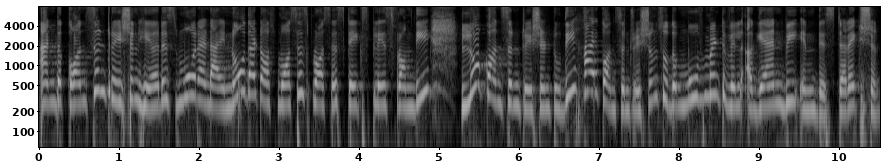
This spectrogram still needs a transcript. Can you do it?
and the concentration here is more and I know that osmosis process takes place from the low concentration to the high concentration. So the movement will again be in this direction.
